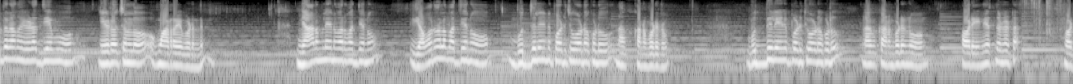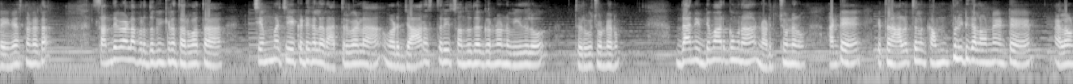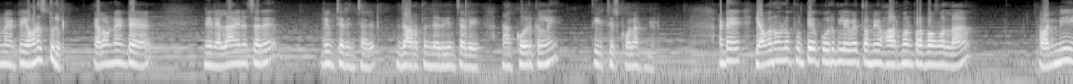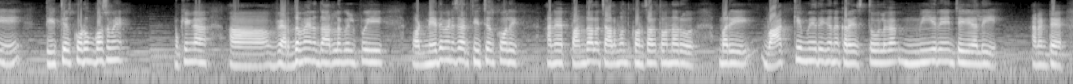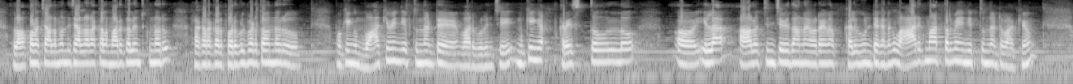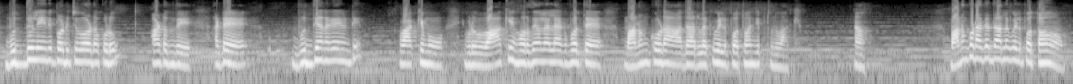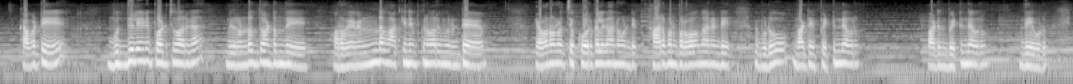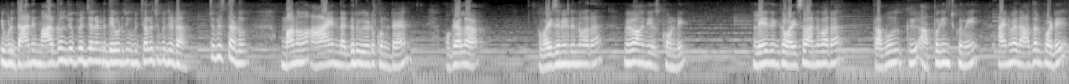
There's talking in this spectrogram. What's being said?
గ్రంథం ఏడాధ్యాయము ఏడవచనంలో ఒక మాట రాయబడింది. జ్ఞానం లేని వారి మధ్యను యవనుల మధ్యను బుద్ధి లేని పడుచువాడొకడు నాకు కనపడను బుద్ధి లేని పడుచువాడొకడు నాకు కనపడను వాడు ఏం చేస్తున్నాడట? వాడు ఏం చేస్తున్నాడట? సంధివేళ బ్రతుకించిన తర్వాత చెమ్మ చీకటి గల రాత్రివేళ వాడు జారస్త్రీ సందు దగ్గర ఉన్న వీధిలో తిరుగుచుండెను. దాని ఇంటి మార్గమున నడుచుండెను అంటే ఇతని ఆలోచనలు కంప్లీట్గా ఎలా ఉన్నాయంటే ఎలా ఉన్నాయంటే యవనస్తుడు. ఎలా ఉన్నాయంటే నేను ఎలా అయినా సరే వ్యభిచరించాలి జాగ్రత్తను జరిగించాలి నా కోరికల్ని తీర్చేసుకోవాలంటున్నాడు. అంటే యవనంలో పుట్టే కోరికలు ఏవైతే ఉన్నాయో హార్మోన్ ప్రభావం వల్ల అవన్నీ తీర్చేసుకోవడం కోసమే. ముఖ్యంగా వ్యర్థమైన దారిలోకి వెళ్ళిపోయి వాటిని ఏదేమైనా సరే తీర్చేసుకోవాలి అనే పందాలు చాలామంది కొనసాగుతున్నారు మరి వాక్యం మీదగిన క్రైస్తవులుగా మీరేం చేయాలి? అని అంటే లోకంలో చాలామంది చాలా రకాల మార్గాలు ఎంచుకున్నారు రకరకాల పరుగులు పెడతా ఉన్నారు. ముఖ్యంగా వాక్యం ఏం చెప్తుందంటే వారి గురించి ముఖ్యంగా క్రైస్తవుల్లో ఇలా ఆలోచించే విధానం ఎవరైనా కలిగి ఉంటే కనుక వారికి మాత్రమే ఏం చెప్తుందంటే వాక్యం బుద్ధి లేని పడుచువాడొకడు అంటుంది అంటే బుద్ధి అనగా ఏంటి? వాక్యము. ఇప్పుడు వాక్యం హృదయంలో లేకపోతే మనం కూడా ఆ దారిలోకి వెళ్ళిపోతాం అని చెప్తుంది వాక్యం. మనం కూడా అదే దారిలోకి వెళ్ళిపోతాం. కాబట్టి బుద్ధి లేని పడుచువారుగా మీరు ఉండొద్దు అంటుంది. హృదయం నిండా వాక్యం నింపుకునే వారికి మీరు ఉంటే ఎవరిలో వచ్చే కోరికలు కానివ్వండి హార్మోన్ ప్రభావం కానివ్వండి ఇప్పుడు వాటిని పెట్టింది ఎవరు? వాటిని పెట్టింది ఎవరు? దేవుడు. ఇప్పుడు దానికి మార్గం చూపించాలంటే దేవుడు చూపించాలో చూపించడా? చూపిస్తాడు. మనం ఆయన దగ్గర వేడుకుంటే ఒకవేళ వయసు నిండిన వారా వివాహం చేసుకోండి. లేదు ఇంకా వయసు రాని వారా ప్రభువుకి అప్పగించుకుని ఆయన మీద ఆధారపడి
